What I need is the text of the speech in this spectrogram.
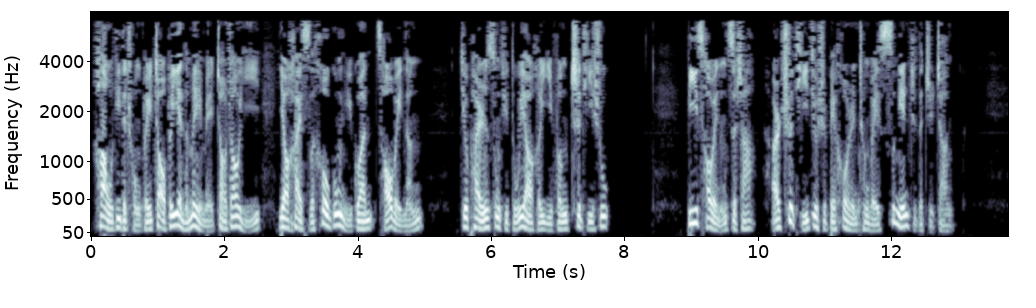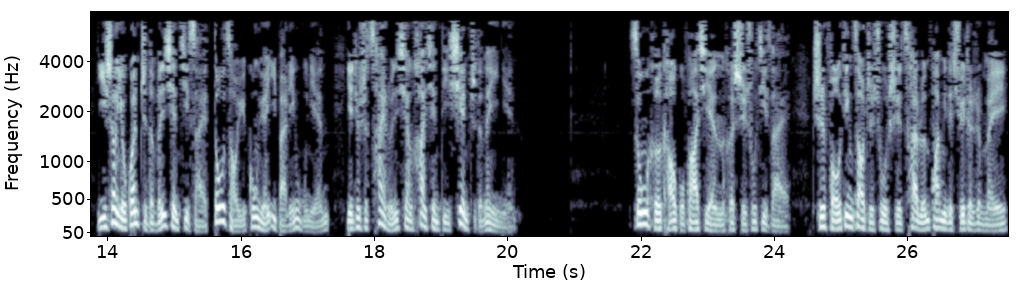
汉武帝的宠妃赵飞燕的妹妹赵昭仪要害死后宫女官曹伟能，就派人送去毒药和一封敕题书，逼曹伟能自杀。而敕题就是被后人称为丝绵纸的纸张。以上有关纸的文献记载都早于公元一百零五年，也就是蔡伦向汉献帝献纸的那一年。综合考古发现和史书记载，持否定造纸术是蔡伦发明的学者认为，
